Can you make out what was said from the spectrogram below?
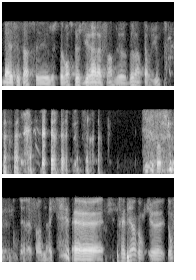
Ben, c'est ça, c'est justement ce que je dirais à la fin de, de l'interview. bon, à la fin direct. Euh, très bien. Donc, euh, donc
